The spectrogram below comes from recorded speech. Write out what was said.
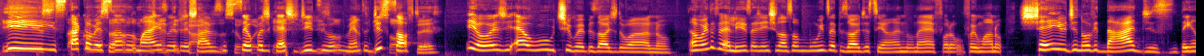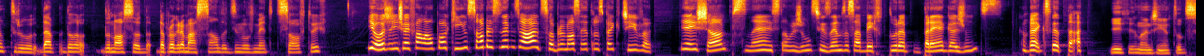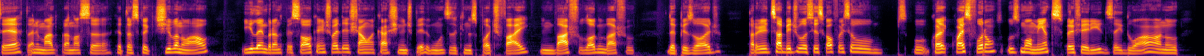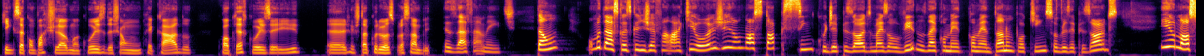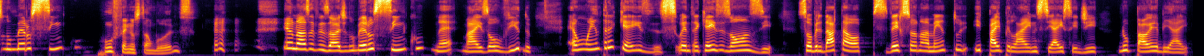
E está começando mais um Entre Chaves, o seu podcast de desenvolvimento de software. E hoje é o último episódio do ano. Estou muito feliz, a gente lançou muitos episódios esse ano, né? Foram, foi um ano cheio de novidades dentro da, do, do nosso, da programação, do desenvolvimento de software. E hoje a gente vai falar um pouquinho sobre esses episódios, sobre a nossa retrospectiva. E aí, Champs, né? Estamos juntos, fizemos essa abertura brega juntos. Como é que você tá? E aí, Fernandinha, tudo certo? Animado para nossa retrospectiva anual. E lembrando, pessoal, que a gente vai deixar uma caixinha de perguntas aqui no Spotify, embaixo, logo embaixo do episódio, para a gente saber de vocês qual foi seu, o, quais foram os momentos preferidos aí do ano, quem quiser compartilhar alguma coisa, deixar um recado, qualquer coisa aí, é, a gente está curioso para saber. Exatamente. Então, uma das coisas que a gente vai falar aqui hoje é o nosso top 5 de episódios mais ouvidos, né? Comentando um pouquinho sobre os episódios. E o nosso número 5. Rufem os tambores. e o nosso episódio número 5, né? Mais ouvido, é um Entre Cases, o Entre Cases 11, sobre DataOps, versionamento e pipeline CI/CD no Power BI.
